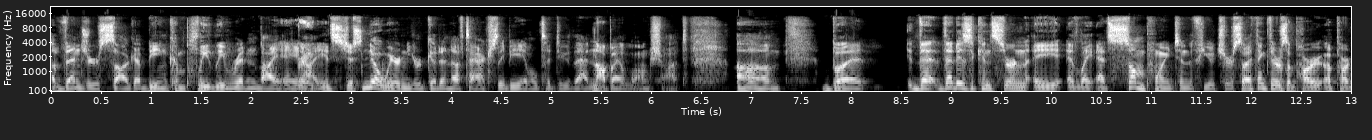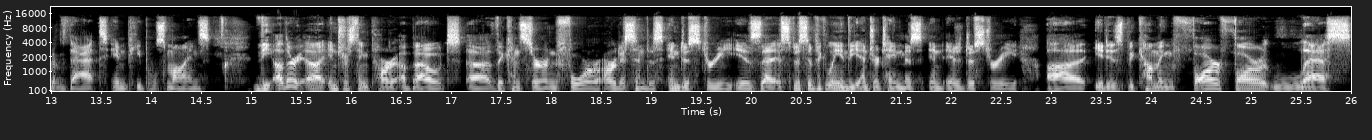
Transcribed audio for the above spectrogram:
Avengers saga being completely written by AI. Right. It's just nowhere near good enough to actually be able to do that, not by a long shot. Um, but that that is a concern a, a, like at some point in the future. So I think there's a part a part of that in people's minds. The other uh, interesting part about uh, the concern for artists in this industry is that specifically in the entertainment industry, uh, it is becoming far far less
